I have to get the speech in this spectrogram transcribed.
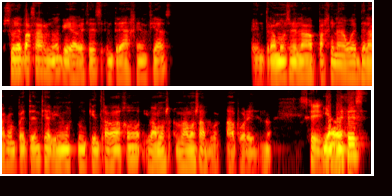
suele pasar, ¿no? Que a veces entre agencias entramos en la página web de la competencia, vemos con quién trabajo y vamos, vamos a, a por ello, ¿no? Sí. Y a veces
